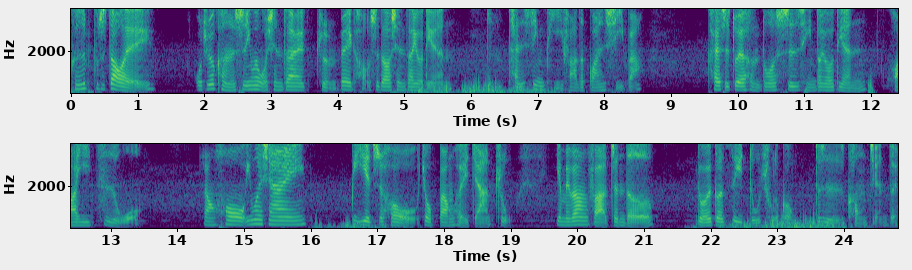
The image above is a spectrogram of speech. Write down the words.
可是不知道诶。我觉得可能是因为我现在准备考试到现在有点弹性疲乏的关系吧，开始对很多事情都有点怀疑自我。然后因为现在毕业之后就搬回家住，也没办法真的有一个自己独处的空，就是空间。对，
